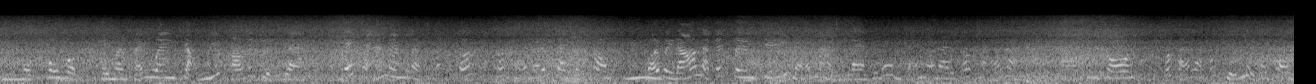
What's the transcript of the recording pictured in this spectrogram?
một khu vực thì mình phải quan trọng nhất ở cái chuyện là cái khả năng là có có thể đến đây được không? Bởi vì đó là cái tiêu chí để mà làm cho bất động sản ở đây có thể là à, sinh sôi có thể là phát triển được hay không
